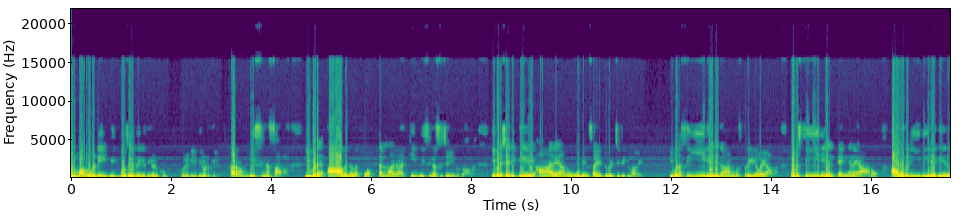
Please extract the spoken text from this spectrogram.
ഒരു മറുപടി ബിഗ് ബോസ് ഏത് രീതിയിലെടുക്കും? ഒരു രീതിയിലെടുക്കില്ല കാരണം ബിസിനസ് ആണ്. ഇവിടെ ആളുകളെ പൊട്ടന്മാരാക്കി ബിസിനസ് ചെയ്യുന്നതാണ്. ഇവർ ശരിക്ക് ആരെയാണ് ഓഡിയൻസ് ആയിട്ട് വെച്ചിരിക്കുന്നത് അറിയും? ഇവിടെ സീരിയൽ കാണുന്ന സ്ത്രീകളെയാണ്. ഒരു സീരിയൽ എങ്ങനെയാണോ ആ ഒരു രീതിയിലേക്ക് ഈ ഒരു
